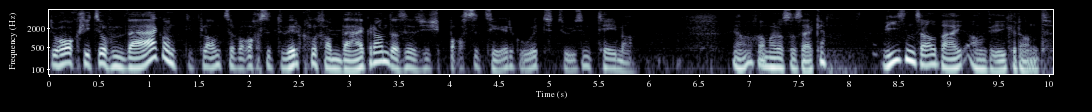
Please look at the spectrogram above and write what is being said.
Du hockst jetzt auf dem Weg und die Pflanzen wachsen wirklich am Wegrand. Also es passt sehr gut zu unserem Thema. Ja, kann man also sagen. Wiesensalbei am Wegrand.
